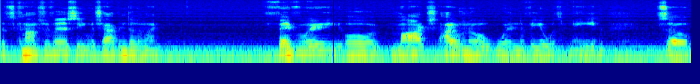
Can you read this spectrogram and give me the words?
it's controversy which happened during like February or March. I don't know when the video was made. So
